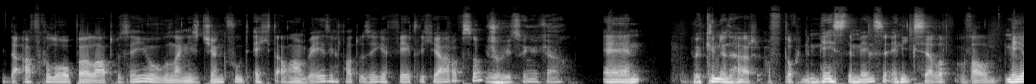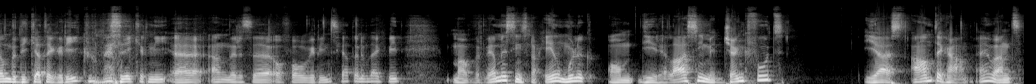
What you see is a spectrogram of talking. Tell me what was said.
de afgelopen, laten we zeggen, hoe lang is junkfood echt al aanwezig? Laten we zeggen 40 jaar of zo. Zoiets, denk ik, ja. En we kunnen daar, of toch de meeste mensen, en ik zelf val mee onder die categorie, ik wil me zeker niet eh, anders eh, of hoger inschatten op dat gebied, maar voor veel mensen is het nog heel moeilijk om die relatie met junkfood juist aan te gaan. Hè? Want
